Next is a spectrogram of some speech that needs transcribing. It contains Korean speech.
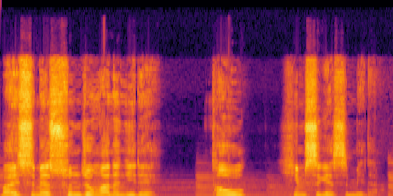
말씀에 순종하는 일에 더욱 힘쓰겠습니다.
